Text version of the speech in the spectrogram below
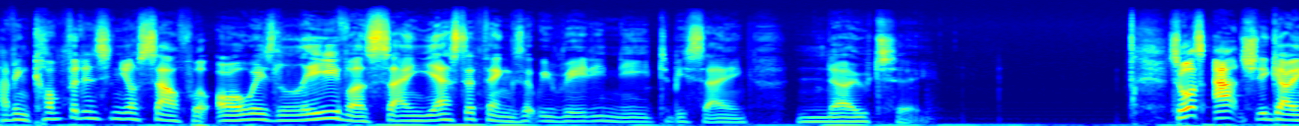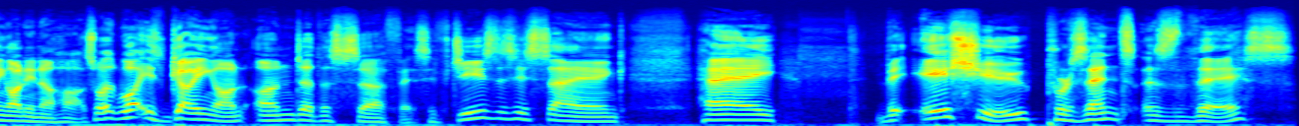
Having confidence in yourself will always leave us saying yes to things that we really need to be saying no to. So, what's actually going on in our hearts? What is going on under the surface? If Jesus is saying, hey, the issue presents as this,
